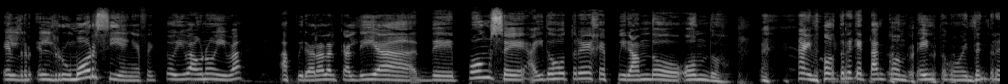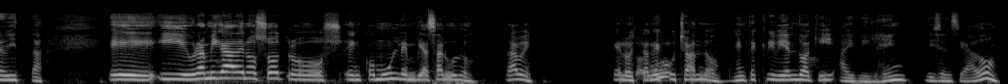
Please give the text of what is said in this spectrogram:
el, el rumor si en efecto iba o no iba aspirar a la alcaldía de Ponce, hay dos o tres respirando hondo. hay dos o tres que están contentos con esta entrevista. Eh, y una amiga de nosotros en común le envía saludos, ¿sabe? Que lo están Saludos. escuchando. Gente escribiendo aquí. Ay, Virgen, licenciado,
